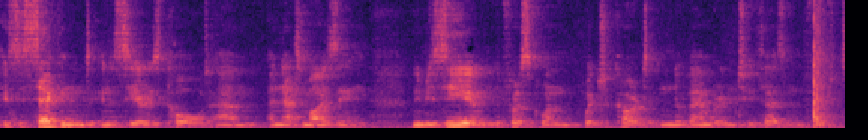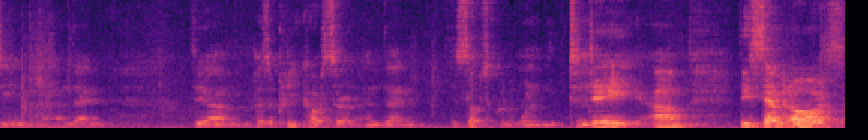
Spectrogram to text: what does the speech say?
is the second in a series called um, Anatomizing the museum, the first one which occurred in November in 2015, and then the, um, as a precursor, and then the subsequent one today. Um, these seminars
